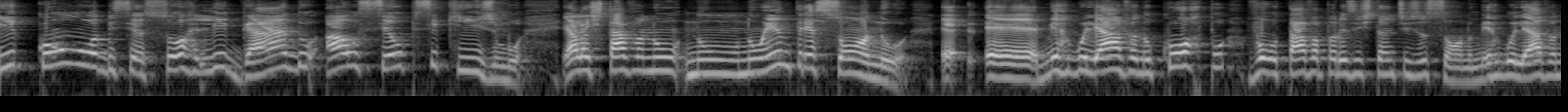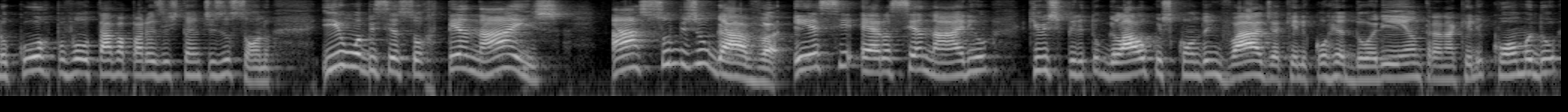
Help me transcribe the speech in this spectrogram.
e com o obsessor ligado ao seu psiquismo. Ela estava num, num, num entressono, é, é, mergulhava no corpo, voltava para os instantes de sono, mergulhava no corpo, voltava para os instantes de sono. E um obsessor tenaz a subjugava. Esse era o cenário que o espírito Glaucus, quando invade aquele corredor e entra naquele cômodo,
